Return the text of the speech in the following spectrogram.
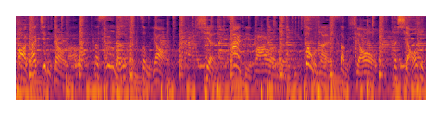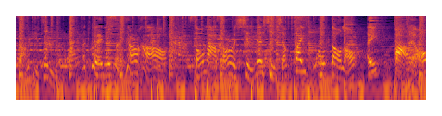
话该精调了，那斯文很重要。现在的娃娃们是都爱上小，那小子长得俊，那闺女身条好，手拉手，心连心，想白头到老。哎，罢了。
